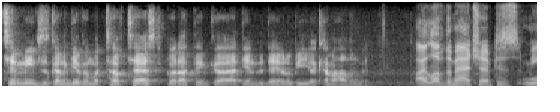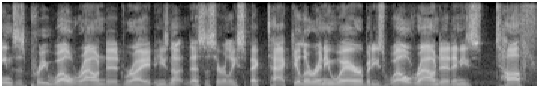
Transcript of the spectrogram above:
Tim Means is going to give him a tough test, but I think uh, at the end of the day, it'll be a Kevin Holland win. I love the matchup because Means is pretty well rounded, right? He's not necessarily spectacular anywhere, but he's well rounded and he's tough,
